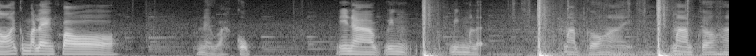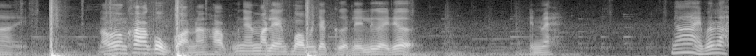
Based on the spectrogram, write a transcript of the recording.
น้อยกับแมลงปอ ไหนวะกบ นี่นะวิ่งวิ่งมาเลย มาบก็ให้มาบก็ให้ เราก็ต้องฆ่ากบก่อนนะครับไม่งั้นแมลงปอมันจะเกิดเรื่อยๆเด้อเห็นไหมง่ายปะล่ะ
